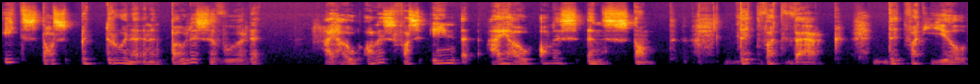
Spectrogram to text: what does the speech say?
iets, daar's patrone in in Paulus se woorde. Hy hou alles vas en uh, hy hou alles in stand. Dit wat werk, dit wat heel,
